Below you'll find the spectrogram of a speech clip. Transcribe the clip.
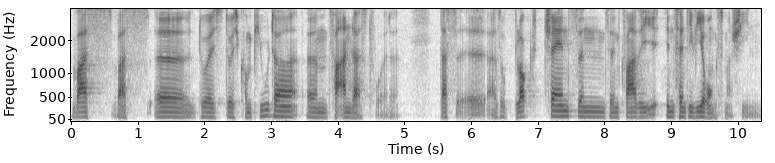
was, was äh, durch, durch Computer ähm, veranlasst wurde. Das, äh, also Blockchains sind, sind quasi Incentivierungsmaschinen.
